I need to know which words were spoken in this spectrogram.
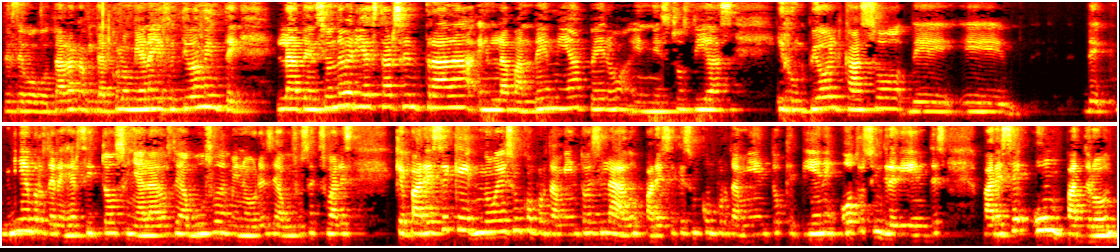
desde Bogotá, la capital colombiana, y efectivamente la atención debería estar centrada en la pandemia, pero en estos días irrumpió el caso de, eh, de miembros del ejército señalados de abuso de menores, de abusos sexuales, que parece que no es un comportamiento aislado, parece que es un comportamiento que tiene otros ingredientes, parece un patrón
